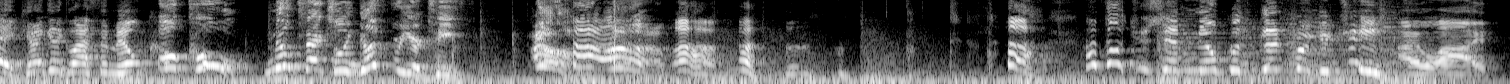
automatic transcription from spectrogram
Hey, can I get a glass of milk? Oh, cool! Milk's actually good for your teeth. Uh, uh, uh, I thought you said milk was good for your teeth. I lied.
